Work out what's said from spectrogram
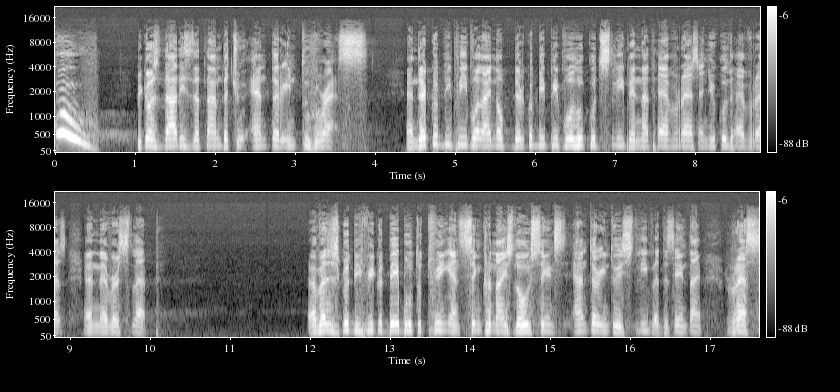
Woo! Because that is the time that you enter into rest. And there could be people, I know, there could be people who could sleep and not have rest, and you could have rest and never slept. Uh, but it's good if we could be able to twin and synchronize those things, enter into his sleep at the same time, rest.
